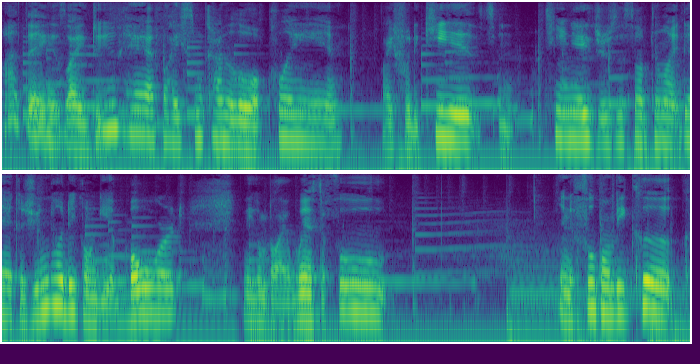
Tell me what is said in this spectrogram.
My thing is like, do you have like some kind of little plan, like for the kids and teenagers or something like that? Because you know they're gonna get bored. They're gonna be like, when's the food? And the food gonna be cooked.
